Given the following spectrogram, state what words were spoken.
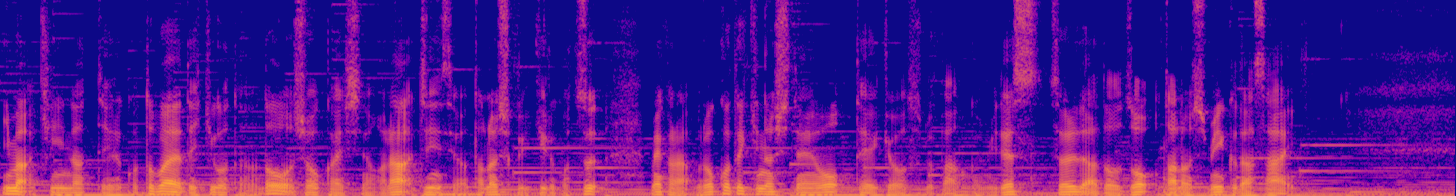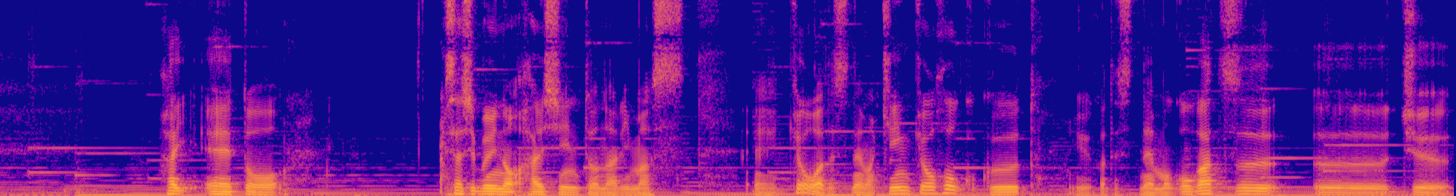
今気になっている言葉や出来事などを紹介しながら人生を楽しく生きるコツ目から鱗的な視点を提供する番組です。それではどうぞお楽しみください。はいえーと久しぶりの配信となります。えー、今日はですね、まあ、近況報告というかですね、もう5月中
